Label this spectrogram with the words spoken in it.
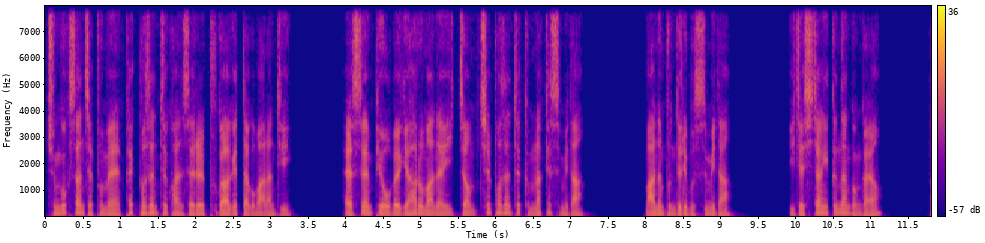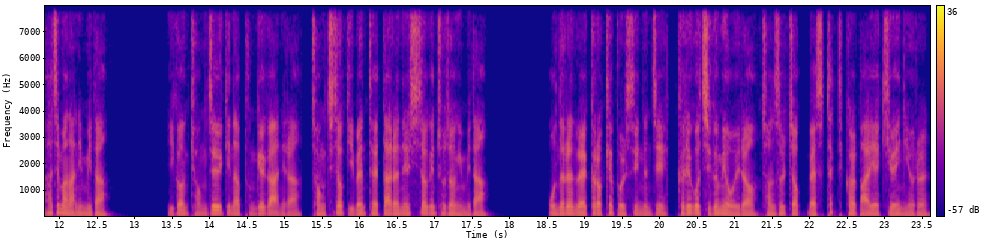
중국산 제품에 100% 관세를 부과하겠다고 말한 뒤 S&P 500이 하루 만에 2.7% 급락했습니다. 많은 분들이 묻습니다. 이제 시장이 끝난 건가요? 하지만 아닙니다. 이건 경제위기나 붕괴가 아니라 정치적 이벤트에 따른 일시적인 조정입니다. 오늘은 왜 그렇게 볼 수 있는지, 그리고 지금이 오히려 전술적 매수 택티컬 바이의 기회인 이유를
